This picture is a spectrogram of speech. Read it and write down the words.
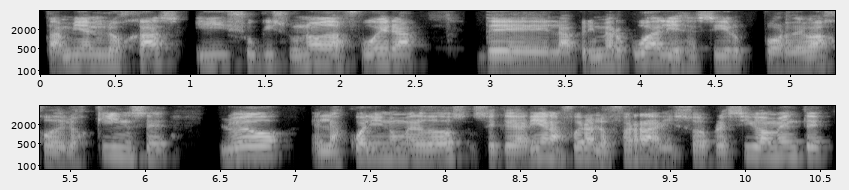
también los Haas y Yuki Tsunoda fuera de la primer quali, es decir, por debajo de los 15. Luego, en la quali número 2, se quedarían afuera los Ferrari. Sorpresivamente,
